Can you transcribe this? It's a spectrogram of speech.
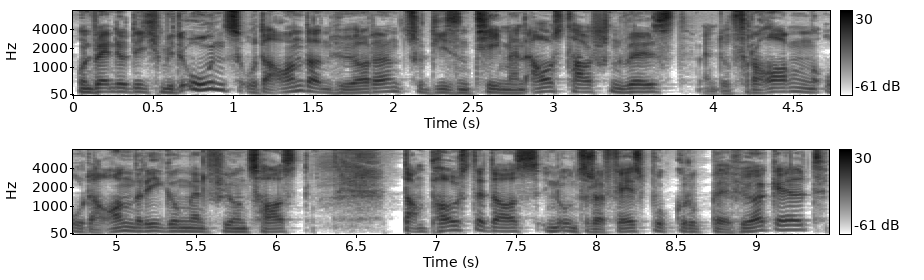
Und wenn du dich mit uns oder anderen Hörern zu diesen Themen austauschen willst, wenn du Fragen oder Anregungen für uns hast, dann poste das in unserer Facebook-Gruppe Hörgeld.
